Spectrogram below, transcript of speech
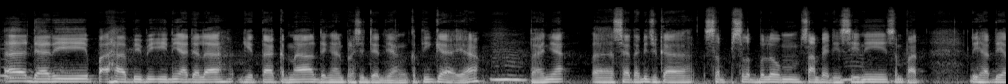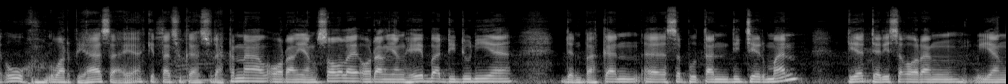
uh, dari Pak Habibie ini adalah kita kenal dengan presiden yang ketiga ya. Hmm. Banyak uh, saya tadi juga sebelum sampai di sini sempat lihat-lihat, uh luar biasa ya. Kita juga sudah kenal orang yang soleh, orang yang hebat di dunia dan bahkan uh, sebutan di Jerman dia dari seorang yang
